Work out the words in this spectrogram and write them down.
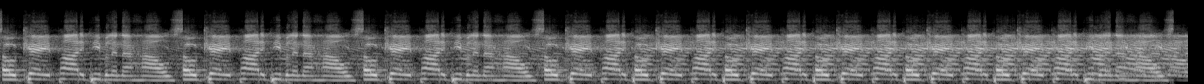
Okay, party people in the house. Okay, party people in the house. Okay, party people in the house. Okay, party, okay, party, okay, party, okay, party, okay, party, okay, party people in the house.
